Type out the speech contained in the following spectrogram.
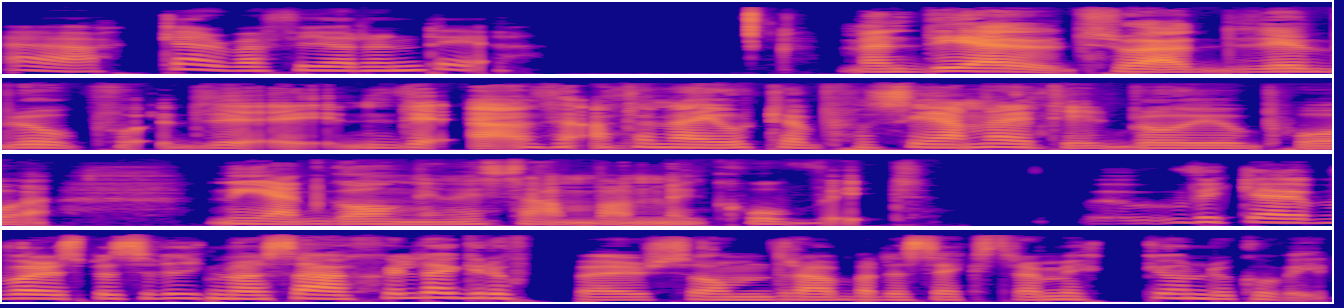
ökar, varför gör den det? Men det tror jag, det beror på, det, det, att den har gjort det på senare tid beror ju på nedgången i samband med covid. Vilka, var det specifikt några särskilda grupper som drabbades extra mycket under covid?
